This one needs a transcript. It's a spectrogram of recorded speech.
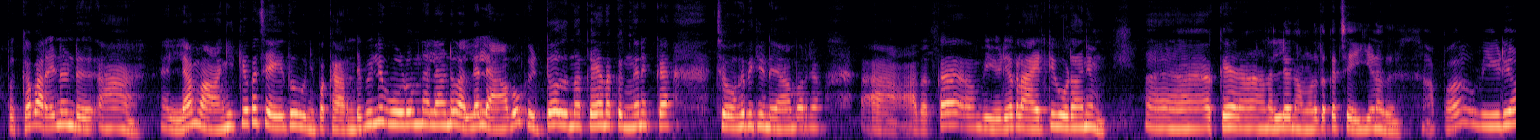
അപ്പോൾ ഇക്ക പറയുന്നുണ്ട് ആ എല്ലാം വാങ്ങിക്കൊക്കെ ചെയ്തു. ഇനിയിപ്പോൾ കറണ്ട് ബില്ല് കൂടും എന്നല്ലാണ്ട് വല്ല ലാഭവും കിട്ടുമോ എന്നൊക്കെ എന്നൊക്കെ ഇങ്ങനെയൊക്കെ ചോദിക്കുന്നുണ്ട്. ഞാൻ പറഞ്ഞു അതൊക്കെ വീഡിയോ ക്ലാരിറ്റി കൂടാനും ഒക്കെ ആണല്ലോ നമ്മളിതൊക്കെ ചെയ്യണത്. അപ്പോൾ വീഡിയോ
